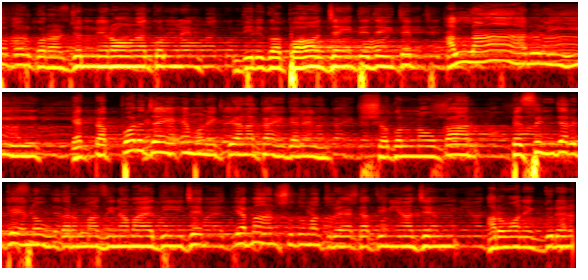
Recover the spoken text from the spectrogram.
সফর করার জন্য রওনা করলেন। দীর্ঘ পথ যাইতে যাইতে আল্লাহর একটা পর্যায়ে এমন একটি এলাকায় গেলেন। সকল নৌকার প্যাসেঞ্জারকে নৌকার মাঝি নামায় দিয়েছে। এবার শুধুমাত্র একা তিনি আছেন। আরও অনেক দূরের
